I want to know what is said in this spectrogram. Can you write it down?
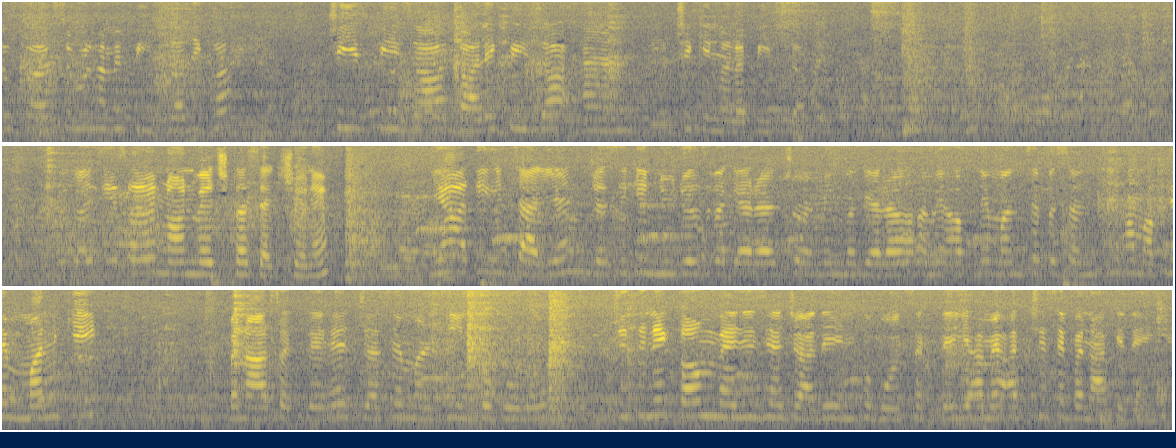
तो फ़र्स्ट ऑल हमें पिज़्ज़ा दिखा। Cheese pizza garlic pizza and chicken वाला पिज़्ज़ा तो गाइस ये सारा नॉन वेज का सेक्शन है। यहाँ आती है इटालियन जैसे कि नूडल्स वगैरह चाउमीन वगैरह, हमें अपने मन से पसंद की, हम अपने मन की बना सकते हैं, जैसे मर्ज़ी इनको बोलो। जितने कम वेजेस या ज़्यादा इनको बोल सकते हैं, ये हमें अच्छे से बना के देंगे।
